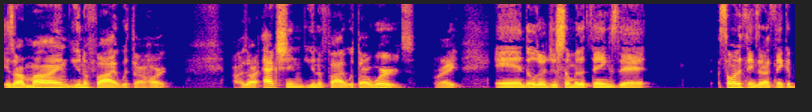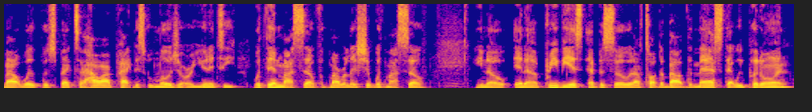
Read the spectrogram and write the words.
is our mind unified with our heart? Is our action unified with our words, right? And those are just some of the things that some of the things that I think about with respect to how I practice umoja or unity within myself, with my relationship with myself. You know, in a previous episode, I've talked about the mask that we put on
